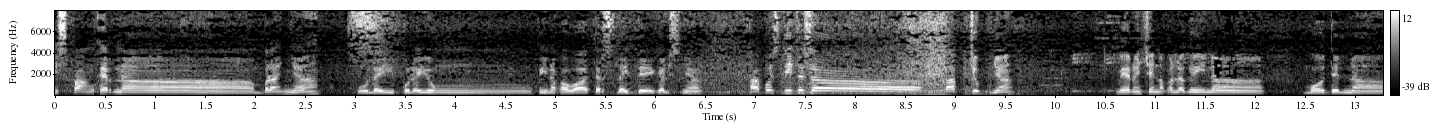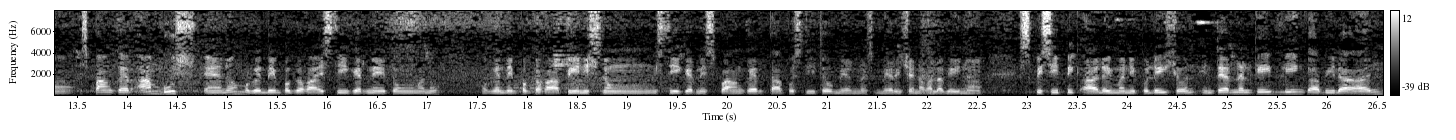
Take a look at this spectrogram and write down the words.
spanker na brand niya. Kulay pula yung pinaka water slide decals niya. Tapos dito sa top tube niya, meron siya nakalagay na model na spanker ambush. Eh, no? Maganda yung pagkaka-sticker na itong ano, maganda yung pagkaka-finish ng sticker ni spanker. Tapos dito meron, meron siya nakalagay na specific alloy manipulation, internal cabling, kabilaan.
